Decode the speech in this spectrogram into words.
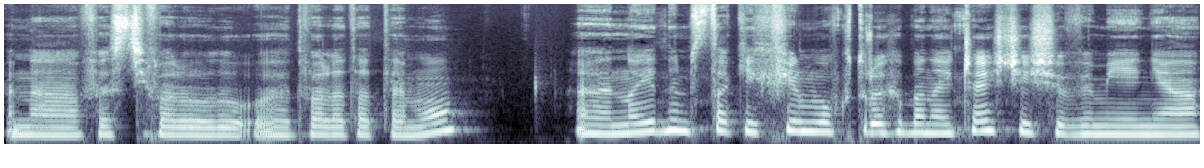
na festiwalu e, dwa lata temu. E, no jednym z takich filmów, które chyba najczęściej się wymienia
